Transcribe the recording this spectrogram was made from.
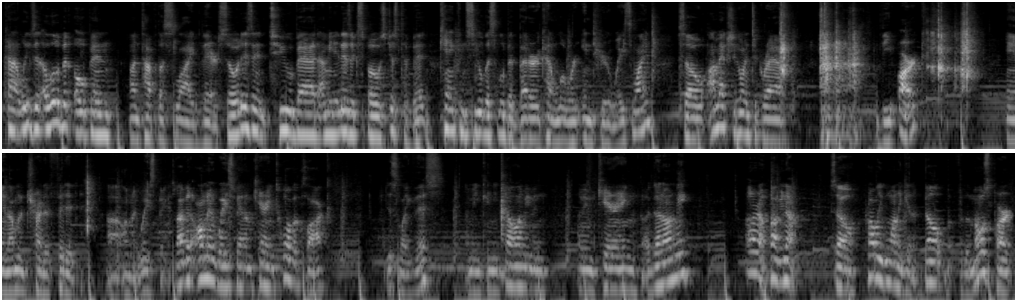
kind of leaves it a little bit open on top of the slide there. So it isn't too bad. I mean, it is exposed just a bit. Can conceal this a little bit better, kind of lower into your waistline. So I'm actually going to grab the arc and I'm gonna try to fit it uh, on my waistband. So I have it on my waistband. I'm carrying 12 o'clock, just like this. I mean, can you tell I'm even, I'm even carrying a gun on me? I don't know, probably not. So probably want to get a belt, but for the most part,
